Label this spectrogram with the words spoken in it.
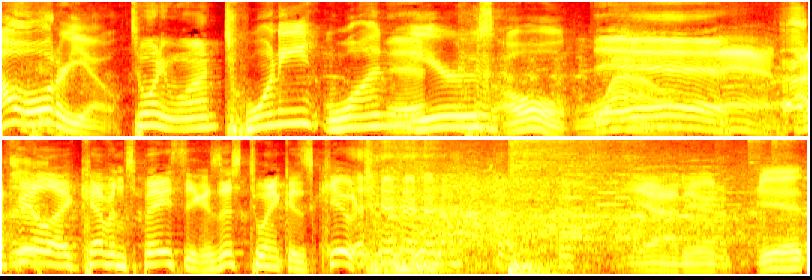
How old are you? 21. 21 Yeah. years old. Wow. Yeah. Man, I feel like Kevin Spacey because this twink is cute. Yeah, dude. It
